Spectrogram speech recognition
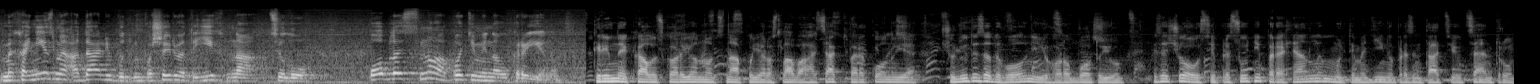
механізми, а далі будемо поширювати їх на цілу область, ну а потім і на Україну. Керівник Калуцького районного ЦНАПу Ярослава Гацяк переконує, що люди задоволені його роботою. Після чого усі присутні переглянули мультимедійну презентацію центру.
